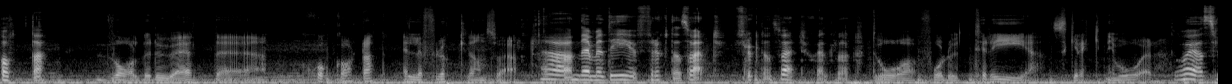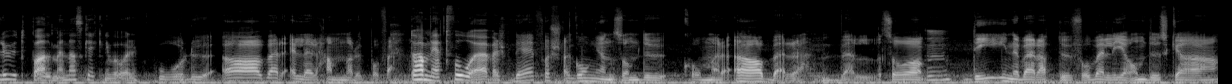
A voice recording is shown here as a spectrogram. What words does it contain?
Åtta. Valde du ett eh, chockartat eller fruktansvärt? Ja, nej men det är ju fruktansvärt. Fruktansvärt, självklart. Då får du tre skräcknivåer. Då har jag slut på allmänna skräcknivåer. Går du över eller hamnar du på fem? Då hamnar jag två över. Det är första gången som du kommer över väl, så mm. det innebär att du får välja om du ska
